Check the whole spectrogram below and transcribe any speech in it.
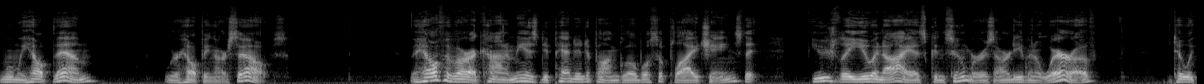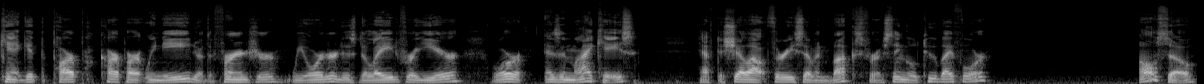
when we help them, we're helping ourselves. The health of our economy is dependent upon global supply chains that usually you and I, as consumers, aren't even aware of until we can't get the par- car part we need or the furniture we ordered is delayed for a year, or, as in my case, have to shell out 37 bucks for a single 2x4. Also,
